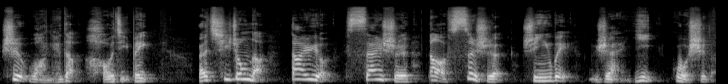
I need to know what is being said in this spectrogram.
是往年的好几倍，而其中呢，大约有三十到四十人是因为染疫过世的。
